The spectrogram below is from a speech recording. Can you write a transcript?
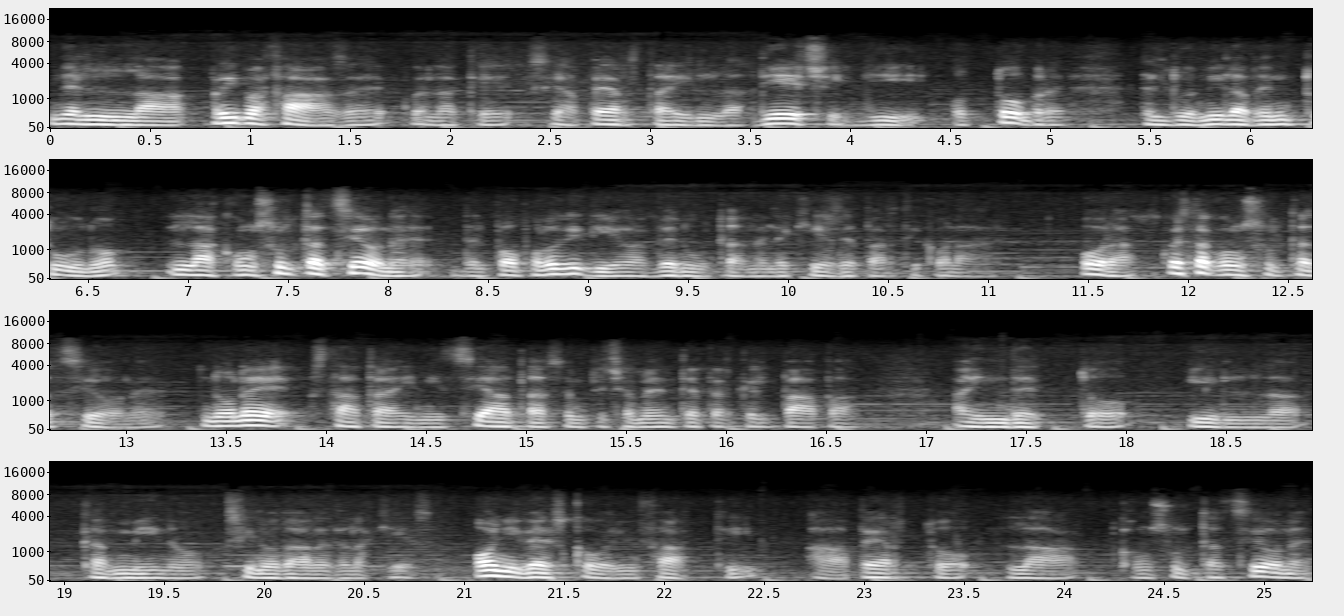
Nella prima fase, quella che si è aperta il 10 di ottobre del 2021, la consultazione del popolo di Dio è avvenuta nelle chiese particolari. Ora, questa consultazione non è stata iniziata semplicemente perché il Papa ha indetto il cammino sinodale della Chiesa. Ogni vescovo infatti ha aperto la consultazione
